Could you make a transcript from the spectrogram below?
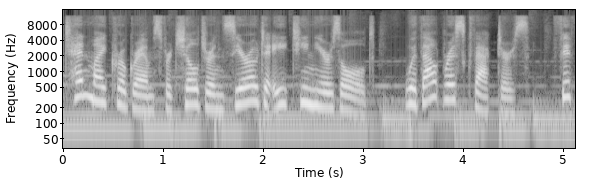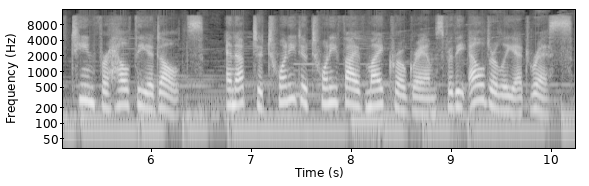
10 micrograms for children 0 to 18 years old, without risk factors, 15 for healthy adults, and up to 20 to 25 micrograms for the elderly at risk.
